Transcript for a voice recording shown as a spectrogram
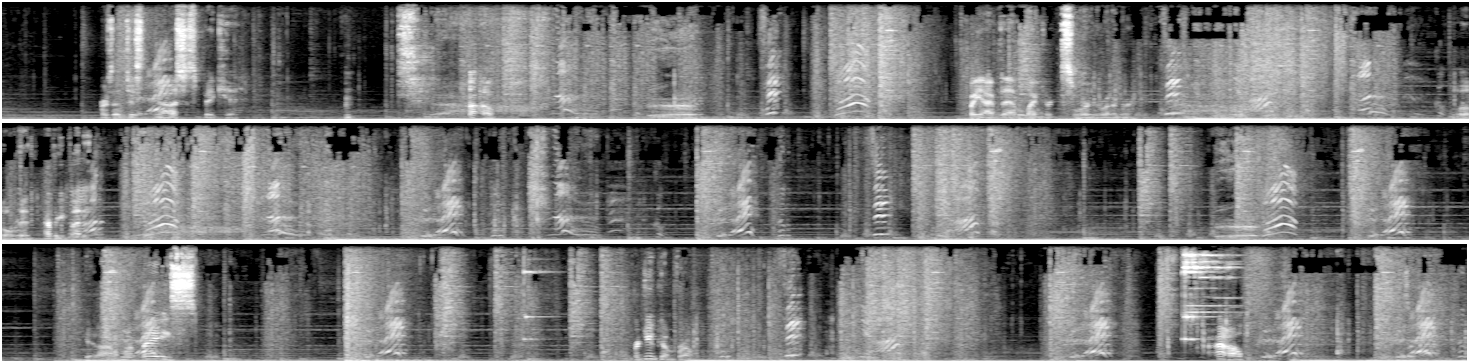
Or is that just. No, that's just a big hit. Uh oh. Oh yeah, I have that electric sword or whatever. Little hit everybody. Face! Where'd you come from? Ow!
